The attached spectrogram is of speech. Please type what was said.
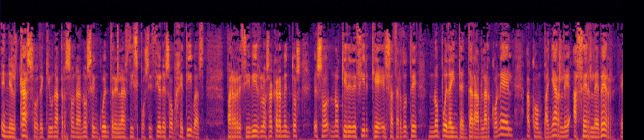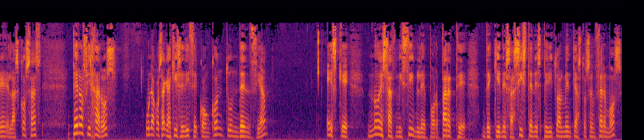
en el caso de que una persona no se encuentre en las disposiciones objetivas para recibir los sacramentos, eso no quiere decir que el sacerdote no pueda intentar hablar con él, acompañarle, hacerle ver eh, las cosas, pero fijaros, una cosa que aquí se dice con contundencia, es que no es admisible por parte de quienes asisten espiritualmente a estos enfermos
